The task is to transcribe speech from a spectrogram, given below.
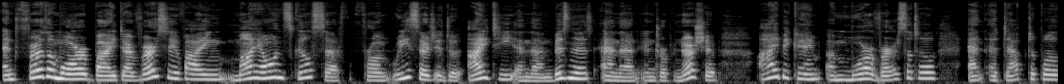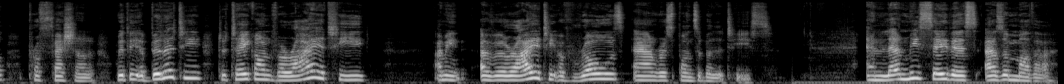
And furthermore, by diversifying my own skill set from research into IT and then business and then entrepreneurship, I became a more versatile and adaptable professional with the ability to take on variety, I mean, a variety of roles and responsibilities. And let me say this as a mother.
